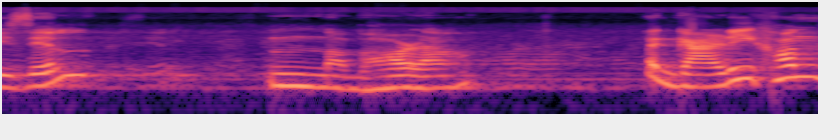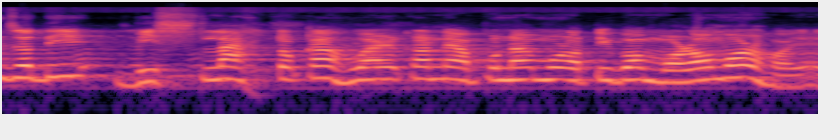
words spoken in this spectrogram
ডিজেল নভৰাওঁ। গাড়ীখন যদি বিছ লাখ টকা হোৱাৰ কাৰণে আপোনাৰ মোৰ অতিব মৰমৰ হয়,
